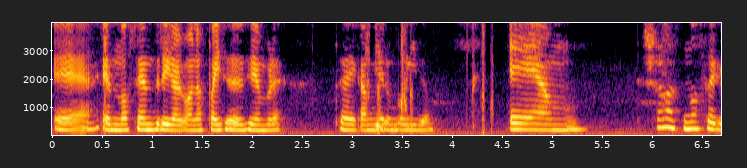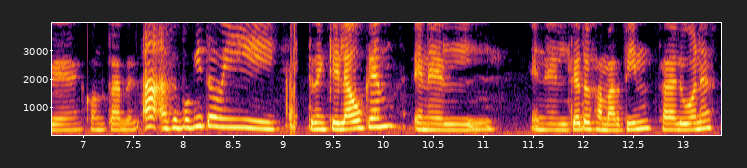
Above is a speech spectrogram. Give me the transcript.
eh, etnocéntrica con los países de siempre. Tengo cambiar un poquito. Em, yo no, sé qué contarles. Ah, hace poquito vi Trenkelauken en el, en el Teatro San Martín, Sala Lugones.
